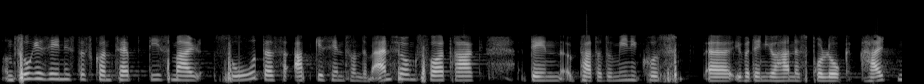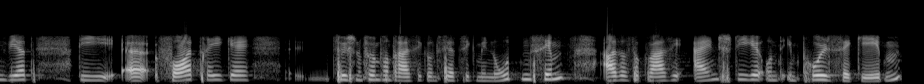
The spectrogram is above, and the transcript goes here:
Und so gesehen ist das Konzept diesmal so, dass abgesehen von dem Einführungsvortrag, den Pater Dominikus über den Johannesprolog halten wird, die äh, Vorträge zwischen 35 und 40 Minuten sind, also so quasi Einstiege und Impulse geben.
